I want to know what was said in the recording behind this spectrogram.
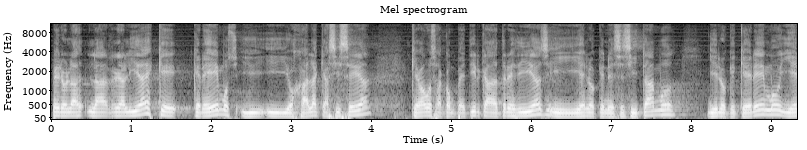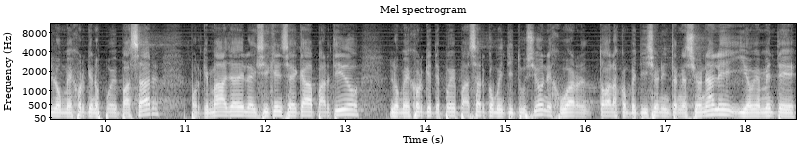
Pero la, realidad es que creemos, y, ojalá que así sea, que vamos a competir cada tres días y es lo que necesitamos, y es lo que queremos, y es lo mejor que nos puede pasar, porque más allá de la exigencia de cada partido, lo mejor que te puede pasar como institución es jugar todas las competiciones internacionales y obviamente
